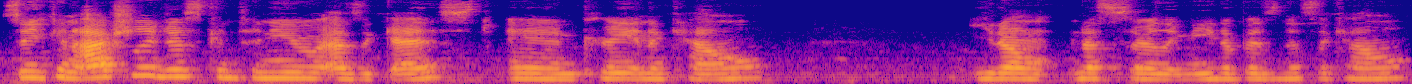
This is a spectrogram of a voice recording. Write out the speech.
So you can actually just continue as a guest and create an account. You don't necessarily need a business account.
